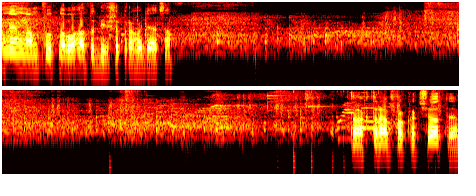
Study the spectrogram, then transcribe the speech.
Ним нам тут набагато більше пригодяться. Так, треба прокачати.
